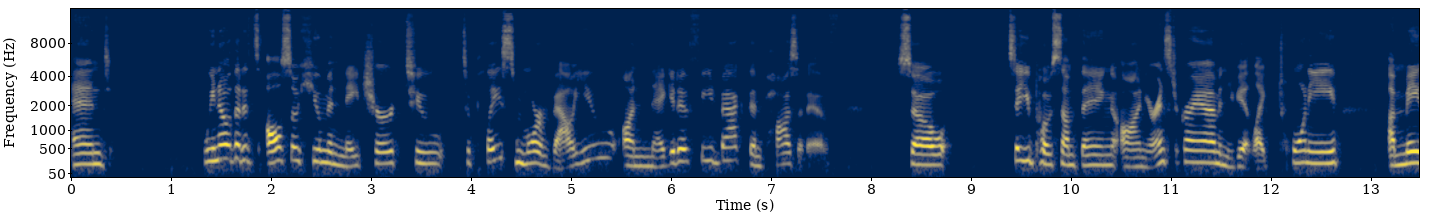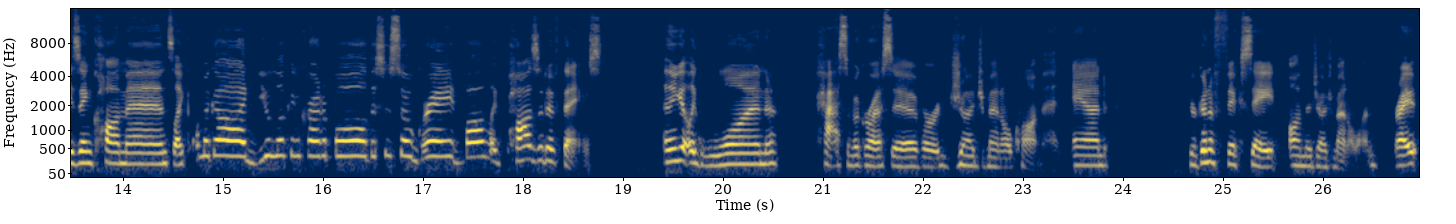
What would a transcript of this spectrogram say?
And we know that it's also human nature to to place more value on negative feedback than positive. So, say you post something on your Instagram and you get like 20 amazing comments like, "Oh my god, you look incredible. This is so great." Blah, like positive things. And then you get like one passive aggressive or judgmental comment and you're going to fixate on the judgmental one, right?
